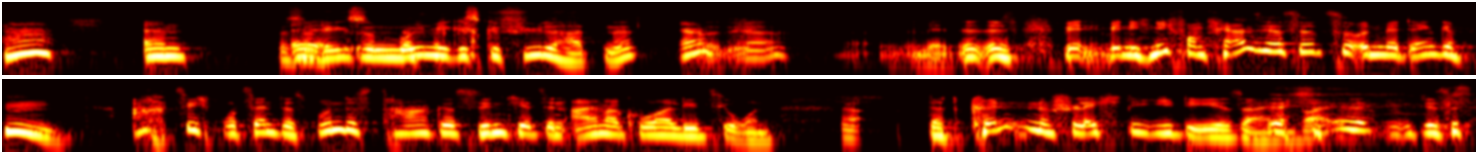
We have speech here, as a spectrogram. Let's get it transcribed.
Mhm. Ja. Ähm, Dass er äh, wirklich so ein mulmiges Gefühl hat, ne? Ja. Also, ja. Wenn, wenn ich nicht vom Fernseher sitze und mir denke, hm, 80 Prozent des Bundestages sind jetzt in einer Koalition. Ja. Das könnte eine schlechte Idee sein, weil, dieses,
